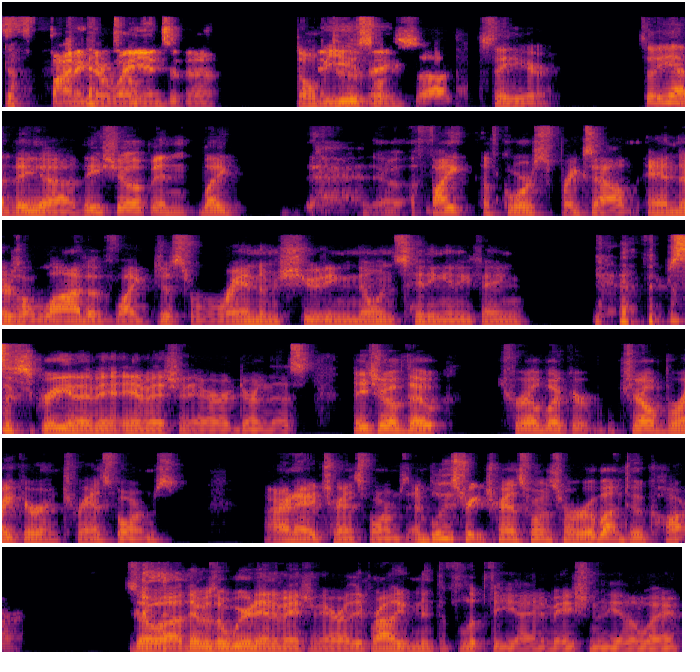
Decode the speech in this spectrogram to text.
finding their way into the. don't be into the useless. Uh, stay here. So yeah, they uh they show up and like a fight, of course, breaks out, and there's a lot of like just random shooting. No one's hitting anything. there's a screen anim- animation error during this. They show up though. Trailbreaker Trailbreaker transforms, Ironhide transforms, and Blue Streak transforms from a robot into a car. So uh, there was a weird animation error. They probably meant to flip the uh, animation the other way.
